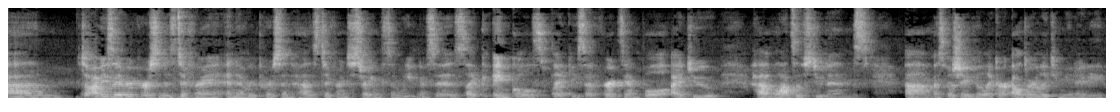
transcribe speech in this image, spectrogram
um, so obviously every person is different and every person has different strengths and weaknesses. Like ankles, like you said, for example, I do have lots of students, um, especially if you like our elderly community,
